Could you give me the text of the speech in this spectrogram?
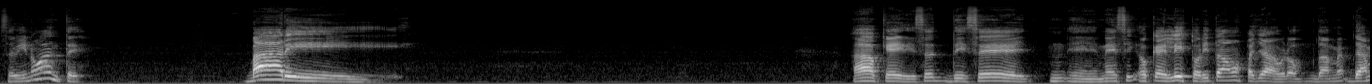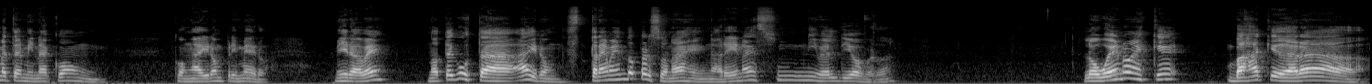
Se vino antes. Bari. Ah, ok, dice, dice eh, Ok, listo, ahorita vamos para allá, bro. déjame terminar con, con Iron primero. Mira, ve. ¿No te gusta Iron? Tremendo personaje. En arena es un nivel dios, ¿verdad? Lo bueno es que vas a quedar a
